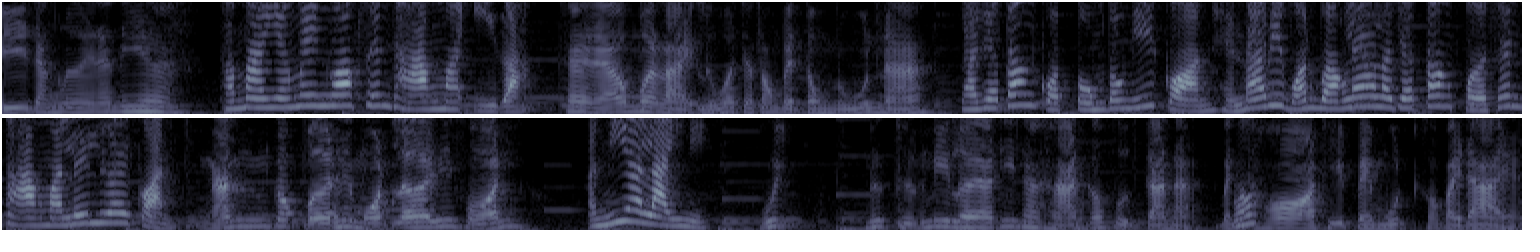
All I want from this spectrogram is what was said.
ดีจังเลยนะเนี่ย ทำไมยังไม่งอกเส้นทางมาอีกอะใช่แล้วเมื่อไหร่หรือว่าจะต้องเป็นตรงนู้นนะ เราจะต้องกดตุ่มตรงนี้ก่อน เห็นไหมพี่ฝนบอกแล้วเราจะต้องเปิดเส้นทางมาเรื่อยๆ ก่อน งั้นก็เปิดให้หมดเลยพี่ฝน อันนี้อะไรนี่ อุ้ยนึกถึงนี่เลยอะที่ทหารเขาฝึกกันอะเป็นโอ้ท่อที่ไปมุดเข้าไปได้อะ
